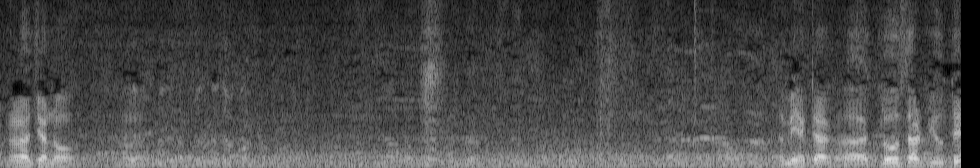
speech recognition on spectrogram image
আপনারা যেন আমি একটা ক্লোজার ভিউতে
